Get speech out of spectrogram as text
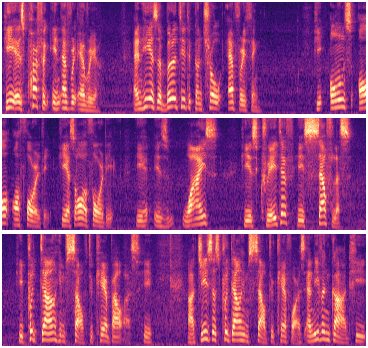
He is perfect in every area. And he has ability to control everything. He owns all authority. He has all authority he is wise, he is creative, he is selfless. He put down himself to care about us. He, uh, Jesus put down himself to care for us. And even God, he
